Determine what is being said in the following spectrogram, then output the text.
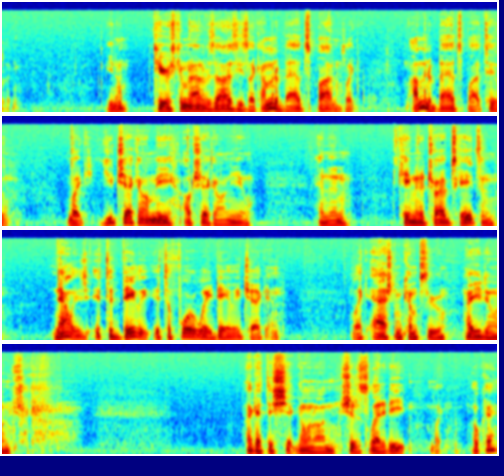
Like, you know, tears coming out of his eyes. He's like, I'm in a bad spot. I was like, I'm in a bad spot too. Like, you check on me, I'll check on you. And then came into Tribe Sk8z, and now it's a daily, it's a four way daily check in. Like Ashton comes through, how you doing? Like, I got this shit going on. Should just let it eat. I'm like, okay,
